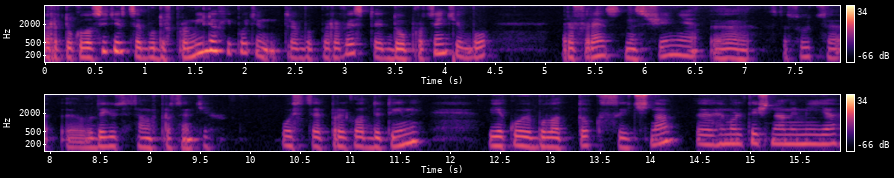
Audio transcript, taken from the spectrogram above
ретикулоцитів, це буде в промілях, і потім треба перевести до процентів, бо референсне значення е, стосуються, е, видаються саме в процентах. Ось це приклад дитини, в якої була токсична е, гемолітична анемія.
